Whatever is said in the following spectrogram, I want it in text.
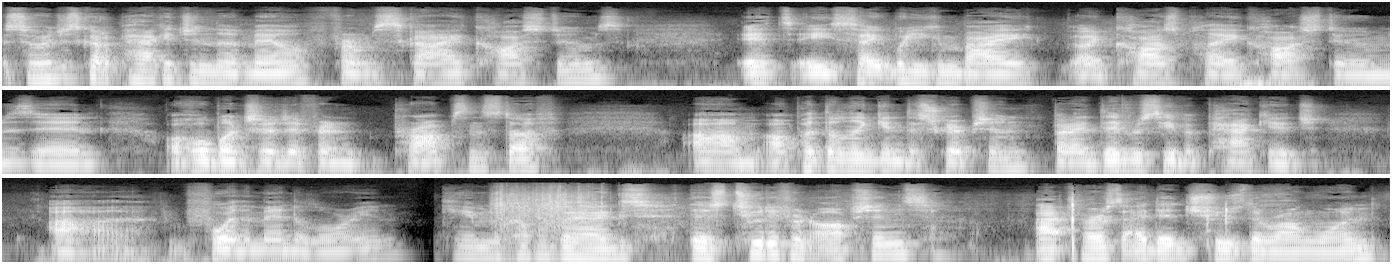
So I just got a package in the mail from Sky Costumes. It's a site where you can buy like cosplay costumes and a whole bunch of different props and stuff. Um, I'll put the link in description, but I did receive a package uh, for the Mandalorian. Came in a couple bags. There's two different options. At first, I did choose the wrong one,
